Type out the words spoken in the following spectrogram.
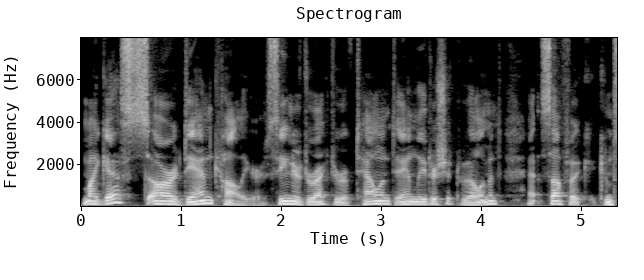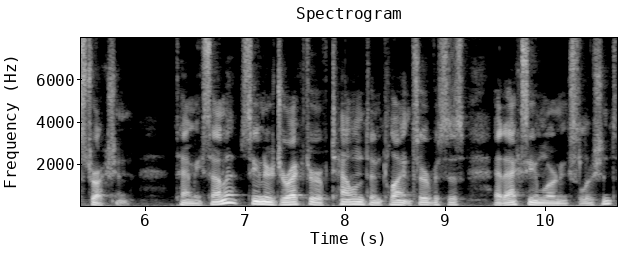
My guests are Dan Collier, Senior Director of Talent and Leadership Development at Suffolk Construction. Tammy Sena, Senior Director of Talent and Client Services at Axiom Learning Solutions,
